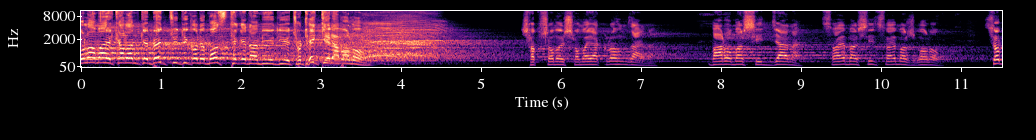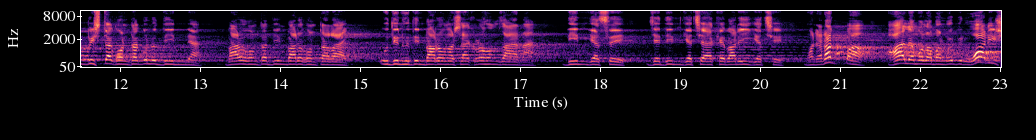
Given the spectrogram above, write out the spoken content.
ওলামায় কারামকে বেজ্জুতি করে মঞ্চ থেকে নামিয়ে দিয়েছ, ঠিক কিনা বলো? সব সময় সময় যায় না। বারো মাস শীত যায় না, ছয় মাস শীত, ছয় মাস গরম। চব্বিশটা ঘণ্টা কোনো দিন না, বারো ঘণ্টা দিন, বারো ঘণ্টা রাত। উদিন উদিন বারো মাস একরকম যায় না। দিন গেছে, যে দিন গেছে একেবারেই গেছে। মনে রাখবা, আলেম ওলামা নবীর ওয়ারিস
